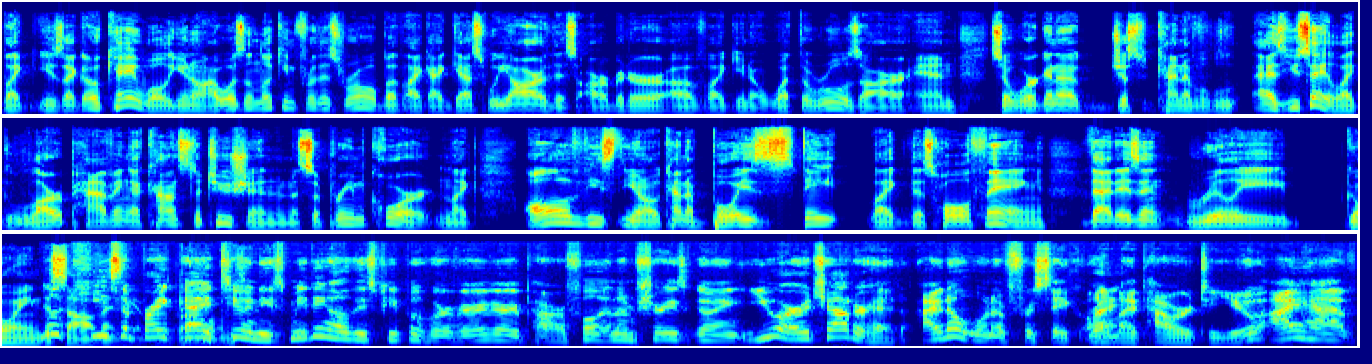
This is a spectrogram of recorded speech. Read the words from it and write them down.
like he's like okay well you know i wasn't looking for this role but like i guess we are this arbiter of like you know what the rules are and so we're gonna just kind of as you say like larp having a constitution and a supreme court and like all of these you know kind of boys state like this whole thing that isn't really going to Look, solve he's a bright guy too, and he's meeting all these people who are very, very powerful. And I'm sure he's going, "You are a chowderhead. I don't want to forsake all Right. my power to you. I have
